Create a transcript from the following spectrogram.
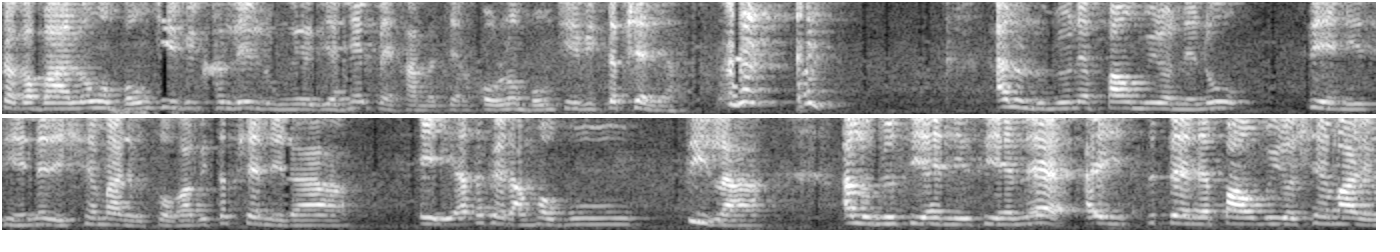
တကဘာလုံးကိုဘုံချပြီးခလေးလူငယ်တွေဟဲ့ပင်ခါမကျန်အကုန်လုံးဘုံချပြီးတက်ဖြတ်နေအဲ့လိုလူမျိုးနဲ့ပေါင်းပြီးတော့နင်တို့ CNA CN နဲ့ရှင်းမတွေစော်ကားပြီးတက်ဖြတ်နေတာအေးအေးအတက်ဖြတ်တာမဟုတ်ဘူးသိလား အဲ့လိုမျိုး CNA CN နဲ့အဲ့ဒီစစ်တပ်နဲ့ပေါင်းပြီးတော့ရှင်းမတွေ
